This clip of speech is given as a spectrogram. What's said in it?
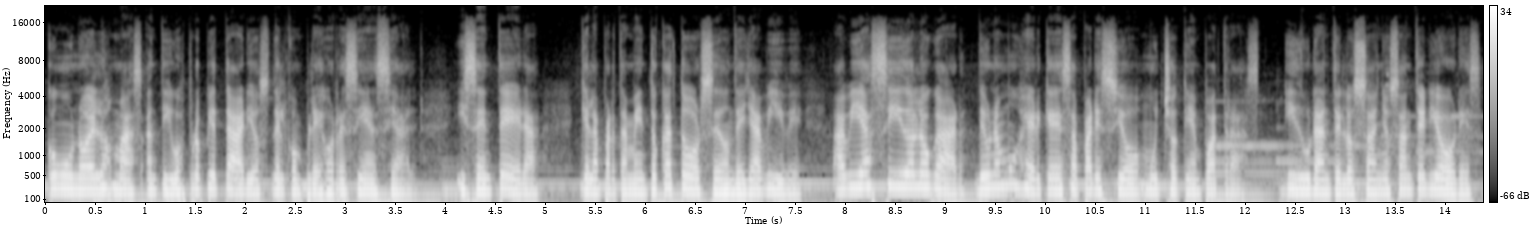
con uno de los más antiguos propietarios del complejo residencial y se entera que el apartamento 14 donde ella vive había sido el hogar de una mujer que desapareció mucho tiempo atrás y durante los años anteriores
